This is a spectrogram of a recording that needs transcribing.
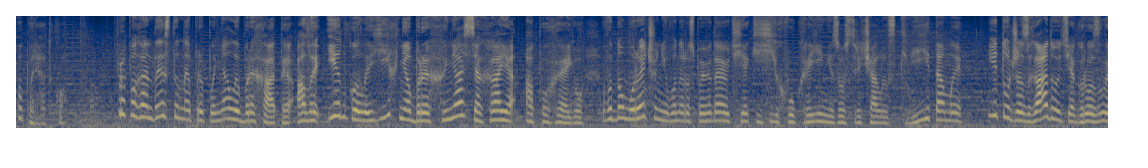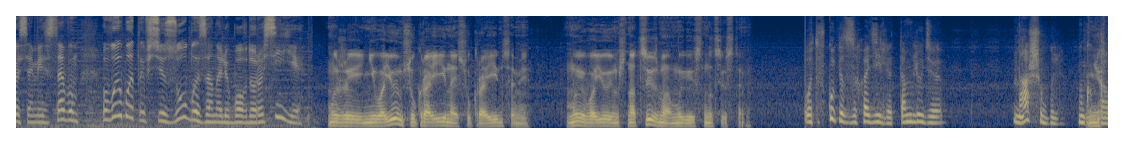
по порядку. Пропагандисти не припиняли брехати, але інколи їхня брехня сягає апогею. В одному реченні вони розповідають, як їх в Україні зустрічали з квітами, і тут же згадують, як грозилися місцевим вибити всі зуби за нелюбов до Росії. Мы же не воюем с Украиной, с украинцами. Мы воюем с нацизмом и с нацистами. Вот в Купец заходили, там люди наши были. Ну, Никто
